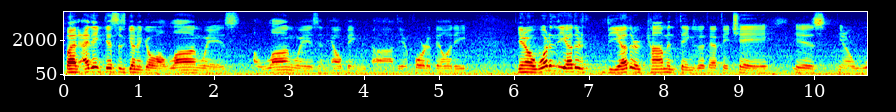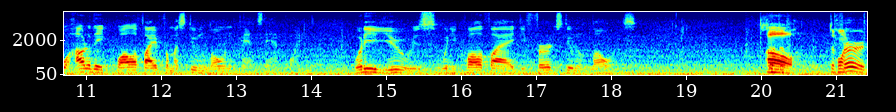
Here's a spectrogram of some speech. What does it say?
But I think this is going to go a long ways, a long ways in helping uh, the affordability. You know, what are the other the other common things with FHA is you know how do they qualify from a student loan standpoint? What do you use when you qualify deferred student loans? So oh, deferred.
